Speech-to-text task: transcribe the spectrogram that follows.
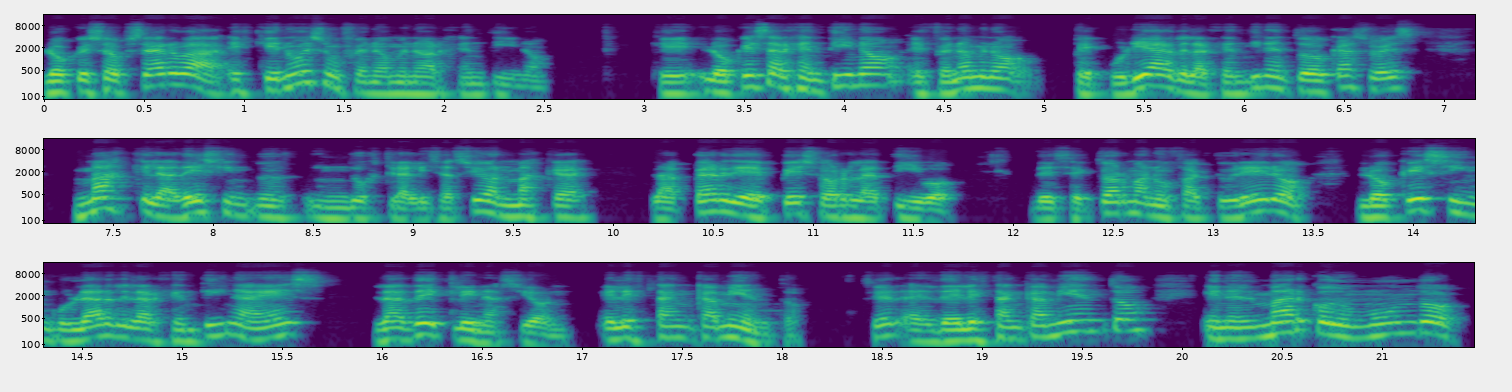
lo que se observa es que no es un fenómeno argentino, que lo que es argentino, el fenómeno peculiar de la Argentina en todo caso es más que la desindustrialización, más que la pérdida de peso relativo del sector manufacturero, lo que es singular de la Argentina es la declinación, el estancamiento. El del estancamiento en el marco de un mundo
